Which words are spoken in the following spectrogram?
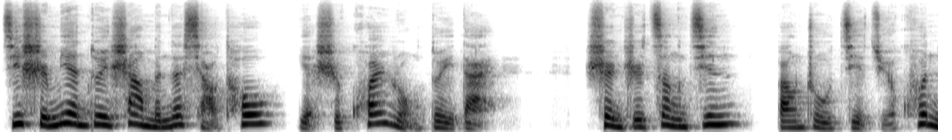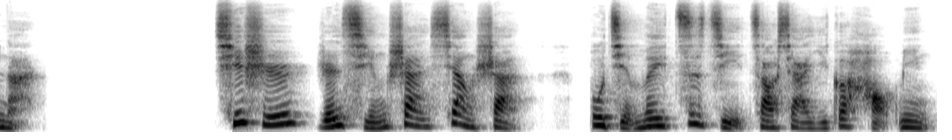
即使面对上门的小偷，也是宽容对待，甚至赠金帮助解决困难。其实，人行善向善，不仅为自己造下一个好命，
